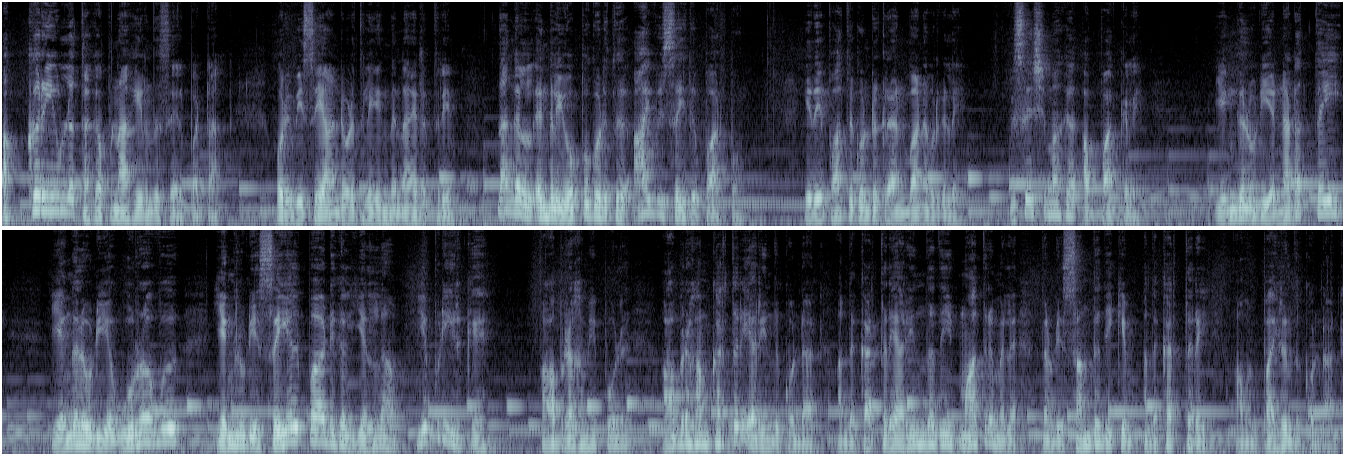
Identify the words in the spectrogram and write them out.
அக்கறையுள்ள தகப்பனாக இருந்து செயல்பட்டான் ஒரு விசை ஆண்டோடத்திலே இந்த நேரத்திலே நாங்கள் எங்களை ஒப்பு கொடுத்து ஆய்வு செய்து பார்ப்போம். இதை பார்த்து கொண்டிருக்கிற அன்பானவர்களே விசேஷமாக அப்பாக்களே எங்களுடைய நடத்தை எங்களுடைய உறவு எங்களுடைய செயல்பாடுகள் எல்லாம் எப்படி இருக்குது ஆபிரகமை போல ஆபிரகாம் கர்த்தரை அறிந்து கொண்டார். அந்த கர்த்தரை அறிந்ததை மாத்திரமல்ல தன்னுடைய சந்ததிக்கும் அந்த கர்த்தரை அவன் பகிர்ந்து கொண்டான்.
